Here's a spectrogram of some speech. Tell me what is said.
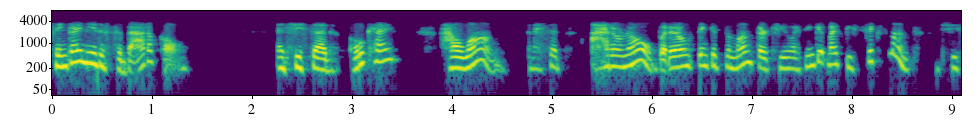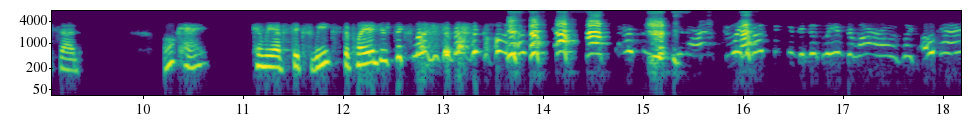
think I need a sabbatical. And she said, Okay, how long? And I said, I don't know, but I don't think it's a month or two. I think it might be six months. And she said, okay, can we have six weeks to plan your six months sabbatical? She's like, I don't think you could just leave tomorrow. I was like, okay.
